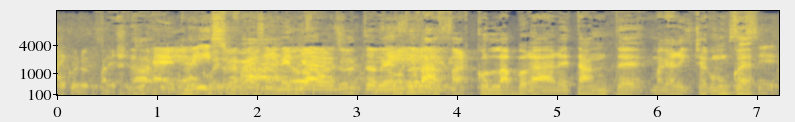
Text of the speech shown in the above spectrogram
hai quello che fa le Esatto. scenografie Eh, che questa, il video. mediare tutto per- Come va a far collaborare tante, magari, cioè comunque Sì, sì, eh.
